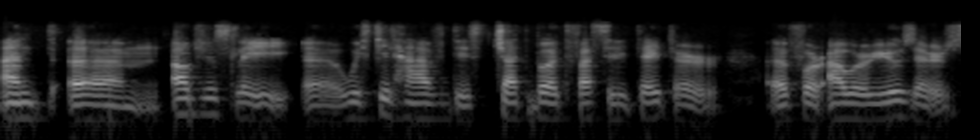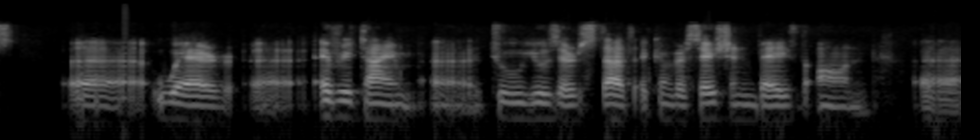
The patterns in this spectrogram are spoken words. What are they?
And um, obviously, uh, we still have this chatbot facilitator for our users, where every time two users start a conversation based on uh,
